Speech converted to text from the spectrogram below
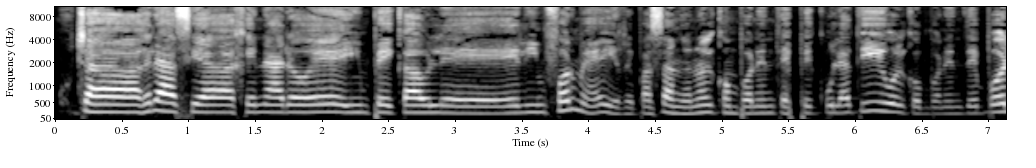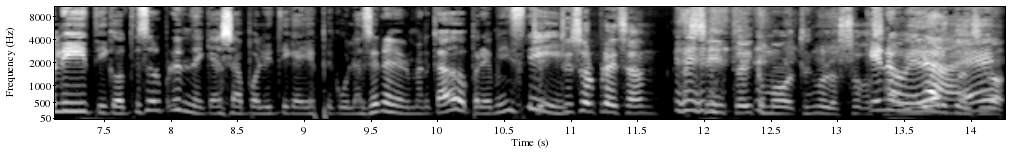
Muchas gracias, Genaro. Eh, impecable el informe y repasando ¿no? el componente especulativo, el componente político. ¿Te sorprende que haya política y especulación en el mercado, Premisi? Estoy, sorpresa. Sí, estoy como, tengo los ojos abiertos diciendo,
